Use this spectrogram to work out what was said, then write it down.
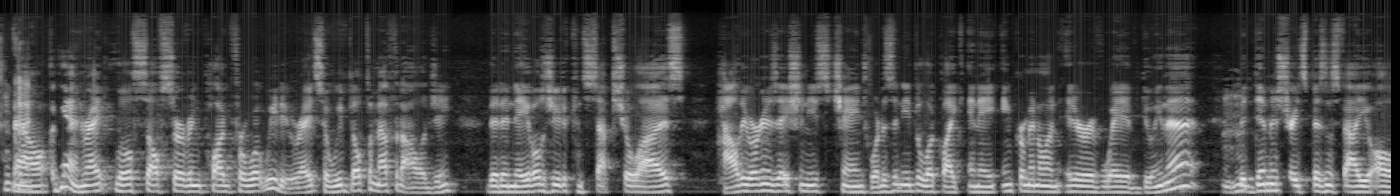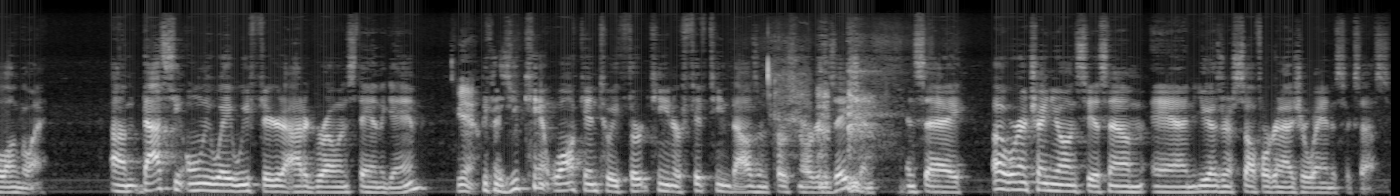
Okay. Now, again, right, little self-serving plug for what we do, right? So we built a methodology that enables you to conceptualize how the organization needs to change, what does it need to look like in a incremental and iterative way of doing that mm-hmm. that demonstrates business value all along the way. Um, that's the only way we figured out how to grow and stay in the game. Yeah. Because you can't walk into a 13 or 15,000 person organization and say, oh, we're going to train you on CSM and you guys are going to self organize your way into success.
